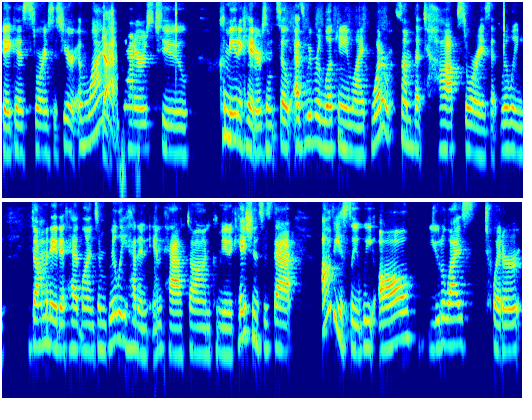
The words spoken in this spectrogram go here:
biggest stories this year. And why yeah. that matters to communicators. And so as we were looking, like, what are some of the top stories that really dominated headlines and really had an impact on communications is that obviously we all utilize Twitter,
